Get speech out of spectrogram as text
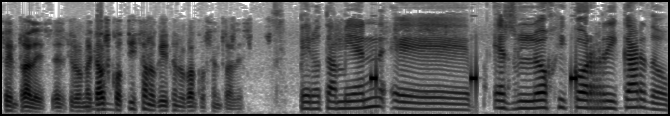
centrales. Es decir, los mercados cotizan lo que dicen los bancos centrales. Pero también es lógico, Ricardo,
